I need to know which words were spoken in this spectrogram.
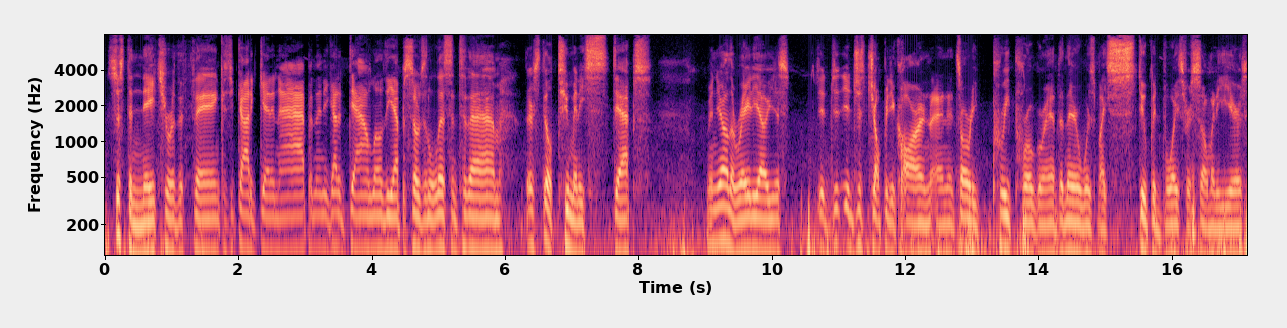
It's just the nature of the thing because you got to get an app and then you got to download the episodes and listen to them there's still too many steps. I mean, you're on the radio, you just you, just jump in your car and, and it's already pre-programmed. And there was my stupid voice for so many years.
